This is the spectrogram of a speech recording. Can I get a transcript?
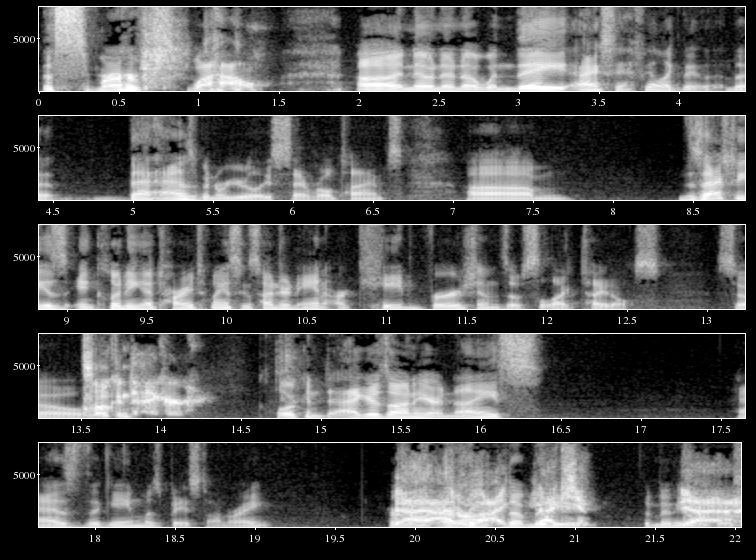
The Smurfs. Wow. Uh, no, no, no. When they actually, I feel like they, the that has been re-released several times. Um, this actually is including Atari 2600 and arcade versions of select titles. So Cloak and Dagger. Cloak and Daggers on here, nice. As the game was based on, right? Or Yeah, I- I don't the, know. I- the I movie, can't- the movie Yeah,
